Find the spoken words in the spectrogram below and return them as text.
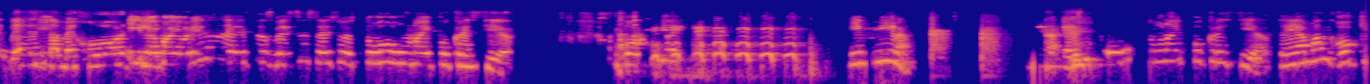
eres Sí. la mejor. Y la mayoría de estas veces eso es todo una hipocresía. Porque, y mira, mira, es una hipocresía. Te llaman, ok,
